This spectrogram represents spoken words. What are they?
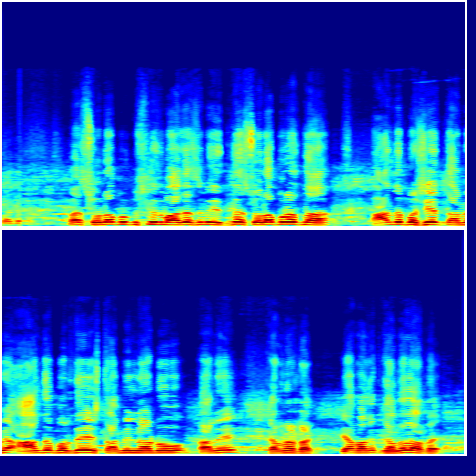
बाजार सोलापूर कृषी बाजार समिती इथनं सोलापुरात ना आंध्र प्रदेश तामिळ आंध्र प्रदेश तामिळनाडू आणि कर्नाटक या भागात कांदा जात आहे.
